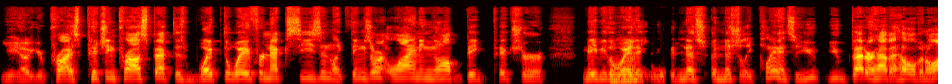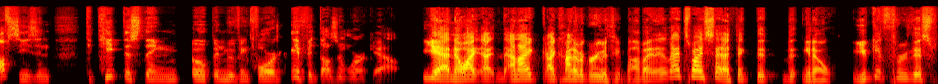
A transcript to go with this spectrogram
you know, your prize pitching prospect is wiped away for next season. Like things aren't lining up big picture, maybe the way Mhm. that you initially plan. So you you better have a hell of an offseason to keep this thing open moving forward if it doesn't work out. Yeah, no, I, I and I I kind of agree with you, Bob. And that's why I said I think that, that you know you get through this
